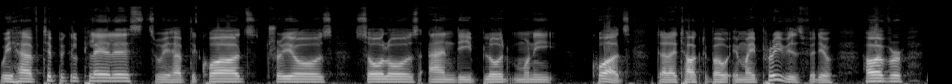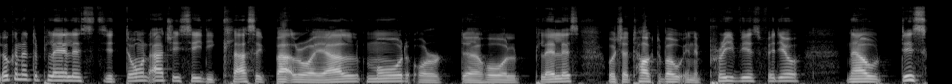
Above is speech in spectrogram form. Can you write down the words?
we have typical playlists, we have the quads, trios, solos and the blood money quads that I talked about in my previous video. However, looking at the playlists, you don't actually see the classic battle royale mode or the whole playlist, which I talked about in a previous video. Now, this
